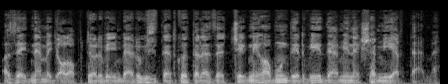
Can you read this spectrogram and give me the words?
az egy nem egy alaptörvényben rögzített kötelezettség, néha a mundér védelmének semmi értelme.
